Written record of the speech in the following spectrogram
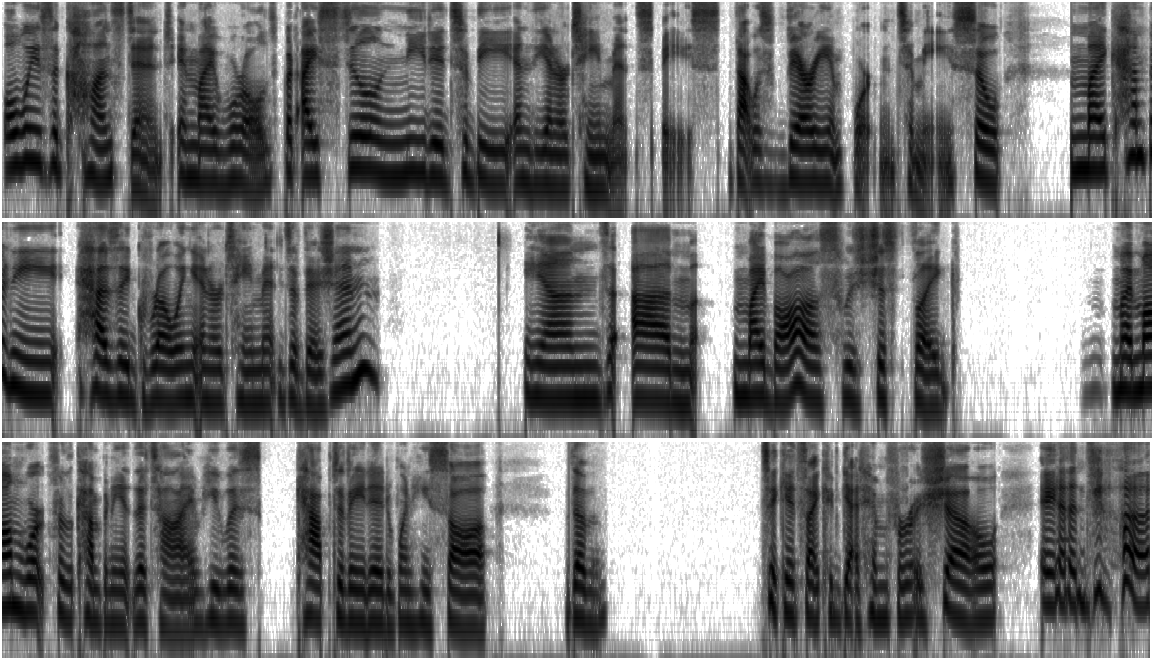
always a constant in my world, but I still needed to be in the entertainment space. That was very important to me. So, my company has a growing entertainment division. And um, my boss was just like, my mom worked for the company at the time. He was captivated when he saw the tickets I could get him for a show and uh,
